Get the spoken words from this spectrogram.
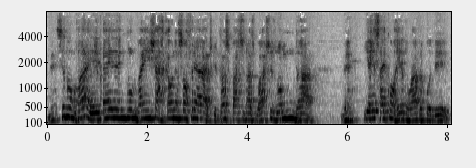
Né? Se não vai, ele vai, vai encharcar o lençol freático, então as partes nas baixas vão inundar. Né? E aí sai correndo lá para poder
